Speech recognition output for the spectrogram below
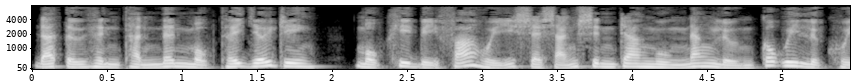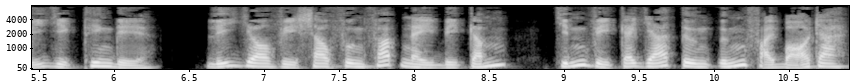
đã tự hình thành nên một thế giới riêng, một khi bị phá hủy sẽ sản sinh ra nguồn năng lượng có uy lực hủy diệt thiên địa. Lý do vì sao phương pháp này bị cấm, chính vì cái giá tương ứng phải bỏ ra,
